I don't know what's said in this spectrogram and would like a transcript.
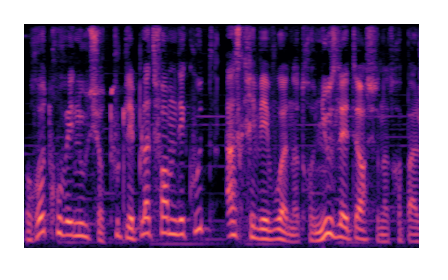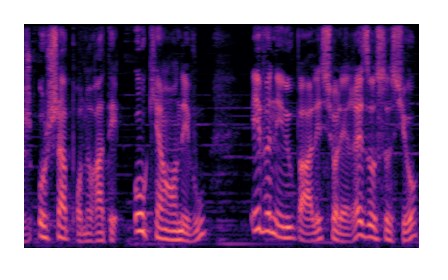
Retrouvez-nous sur toutes les plateformes d'écoute, inscrivez-vous à notre newsletter sur notre page Ocha pour ne rater aucun rendez-vous, et venez nous parler sur les réseaux sociaux,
